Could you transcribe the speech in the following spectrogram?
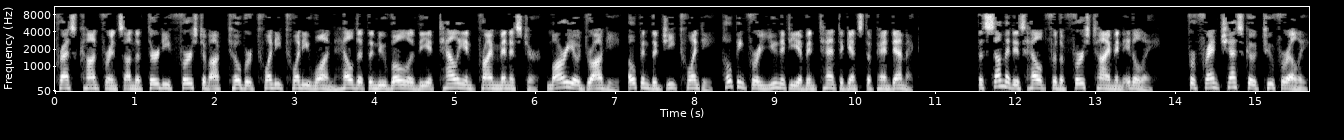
press conference on 31 October 2021 held at the Nuvola the Italian Prime Minister, Mario Draghi, opened the G20, hoping for a unity of intent against the pandemic. The summit is held for the first time in Italy. For Francesco Tuffarelli,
